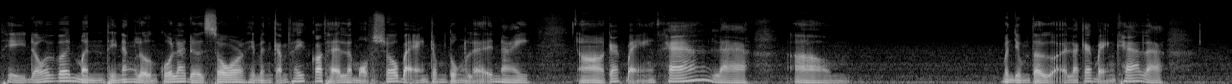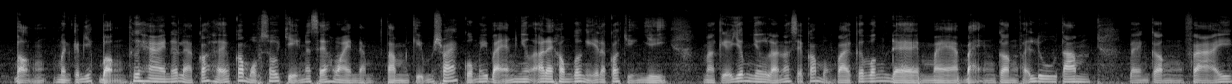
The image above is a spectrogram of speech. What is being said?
Thì đối với mình thì năng lượng của lá The Soul thì mình cảm thấy có thể là một số bạn trong tuần lễ này uh, các bạn khá là uh, mình dùng từ gọi là các bạn khá là bận mình cảm giác bận. Thứ hai nữa là có thể có một số chuyện nó sẽ ngoài nằm tầm kiểm soát của mấy bạn nhưng ở đây không có nghĩa là có chuyện gì. Mà kiểu giống như là nó sẽ có một vài cái vấn đề mà bạn cần phải lưu tâm bạn cần phải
